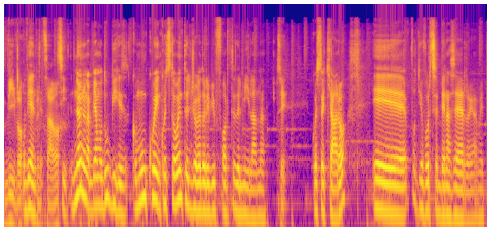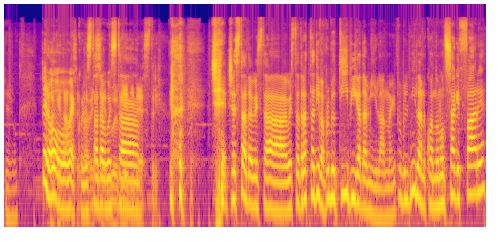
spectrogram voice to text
Vivo, Ovviamente, pensavo. sì, noi non abbiamo dubbi che comunque in questo momento è il giocatore più forte del Milan, Sì. questo è chiaro. E, oddio, forse Benaser, che a me è piaciuto. Però, ecco, c'è stata questa... c'è, c'è stata questa, questa trattativa proprio tipica da Milan. Che proprio il Milan, quando non sa che fare,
